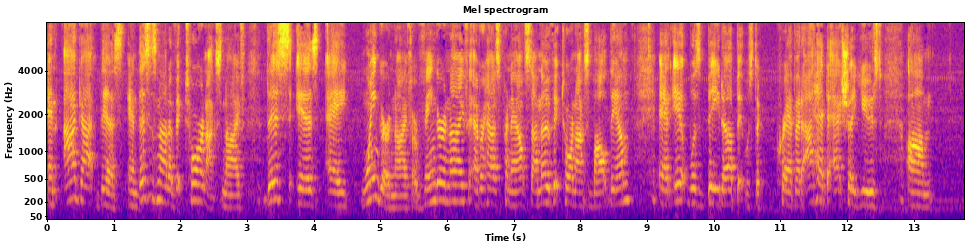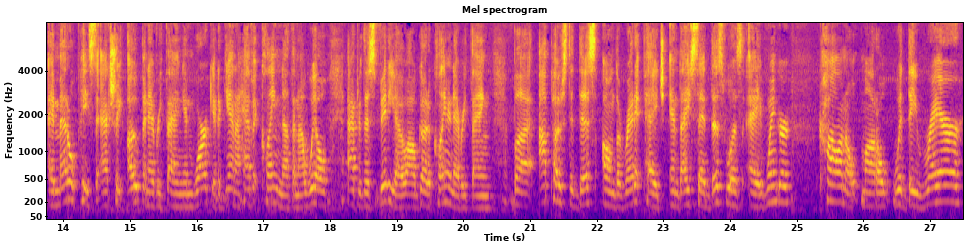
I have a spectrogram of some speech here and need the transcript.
and I got this, and this is not a Victorinox knife. This is a Wenger knife, or Vinger knife, ever how it's pronounced. I know Victorinox bought them, and it was beat up. It was decrepit. I had to actually use um, a metal piece to actually open everything and work it. Again, I haven't cleaned nothing. I will after this video. I'll go to cleaning everything. But I posted this on the Reddit page and they said this was a Wenger Colonel model with the rare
